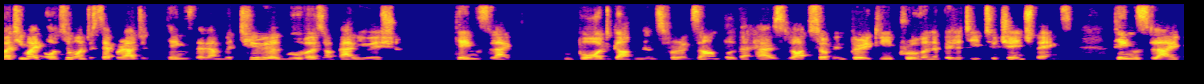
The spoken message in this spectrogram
but you might also want to separate out things that are material movers of valuation things like board governance, for example, that has lots of empirically proven ability to change things. Things like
